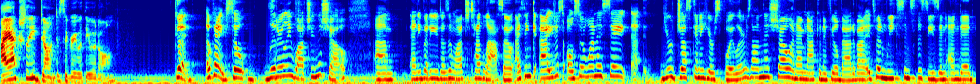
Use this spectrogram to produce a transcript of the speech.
I actually don't disagree with you at all. Good. Okay, so literally watching the show. Um, anybody who doesn't watch Ted Lasso, I think I just also want to say uh, you're just going to hear spoilers on this show, and I'm not going to feel bad about it. It's been weeks since the season ended.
